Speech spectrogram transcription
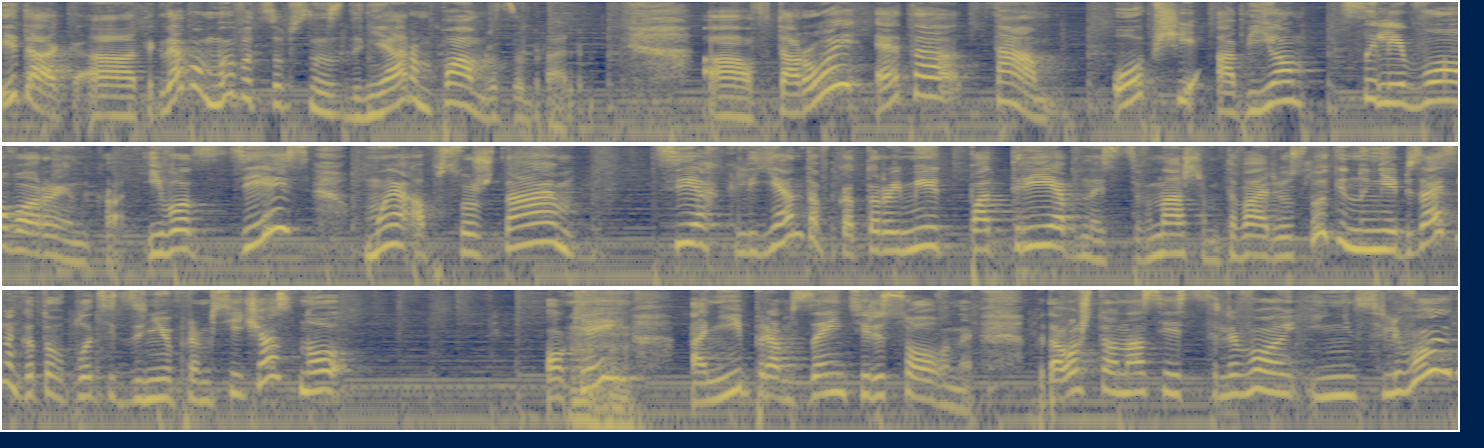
Итак, а, тогда бы мы вот, собственно, с Данияром ПАМ разобрали. А, второй – это там общий объем целевого рынка. И вот здесь мы обсуждаем тех клиентов, которые имеют потребность в нашем товаре и услуге, но не обязательно готовы платить за нее прямо сейчас, но окей, они прям заинтересованы. Потому что у нас есть целевой и нецелевой,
